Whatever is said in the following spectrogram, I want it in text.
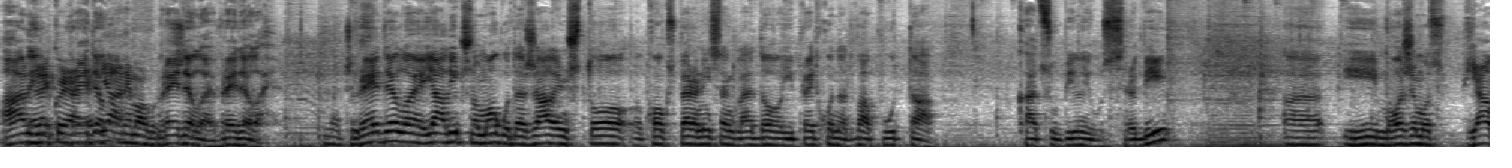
Ali Rekao ja, vredelo, ja ne mogu. Vredelo je, vredelo je. Znači, Vredelo je, ja lično mogu da žalim što Cox Pera nisam gledao i prethodna dva puta kad su bili u Srbiji. A, I možemo, ja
